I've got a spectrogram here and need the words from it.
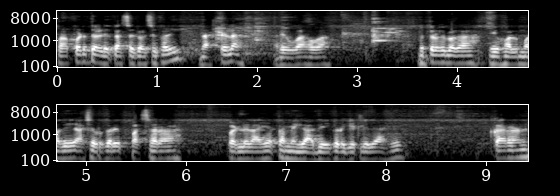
पापड तळले का सकाळ सकाळी? नाश्त्याला? अरे वा वा. मित्र हे बघा हे हॉलमध्ये अशा प्रकारे पसारा पडलेला आहे. आता मी गादी इकडे घेतलेली आहे. कारण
